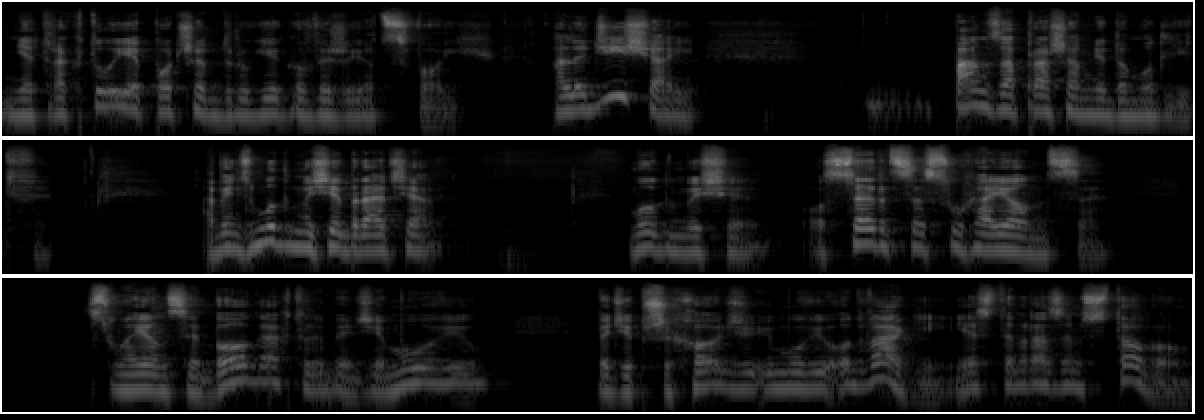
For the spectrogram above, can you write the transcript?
nie traktuję potrzeb drugiego wyżej od swoich. Ale dzisiaj Pan zaprasza mnie do modlitwy. A więc módlmy się, bracia, módlmy się o serce słuchające, słuchające Boga, który będzie mówił, będzie przychodził i mówił odwagi, jestem razem z Tobą.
